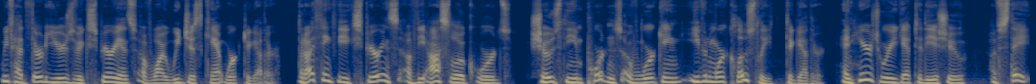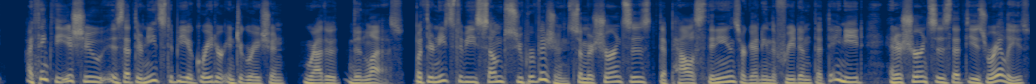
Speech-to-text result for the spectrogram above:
we've had 30 years of experience of why we just can't work together. But I think the experience of the Oslo Accords shows the importance of working even more closely together. And here's where you get to the issue of state. I think the issue is that there needs to be a greater integration rather than less. But there needs to be some supervision, some assurances that Palestinians are getting the freedom that they need, and assurances that the Israelis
